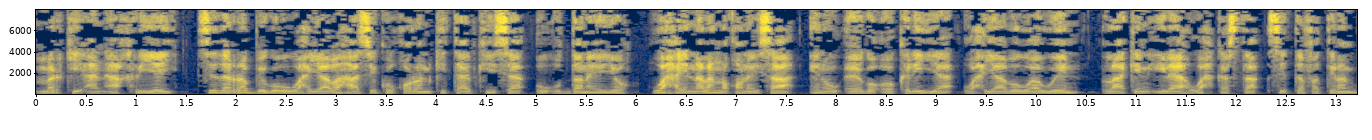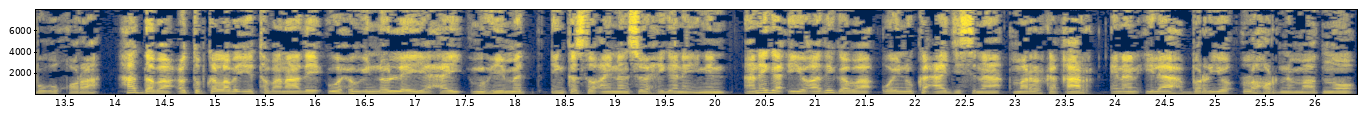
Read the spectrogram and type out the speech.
markii aan akhriyey sida rabbigu uu waxyaabahaasi ku qoran kitaabkiisa uu u daneeyo. Waxay nala noqonaysaa inuu eego oo keliya waxyaabo waaweyn laakiin ilaah wax kasta si tafatiran buu u qoraa haddaba cutubka laba iyo tobanaadi wuxuu inoo leeyahay muhiimad inkastoo aynan soo xiganaynin aniga iyo adigaba waynu ka caajisnaa mararka qaar inaan ilaah baryo la hor nimaadno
